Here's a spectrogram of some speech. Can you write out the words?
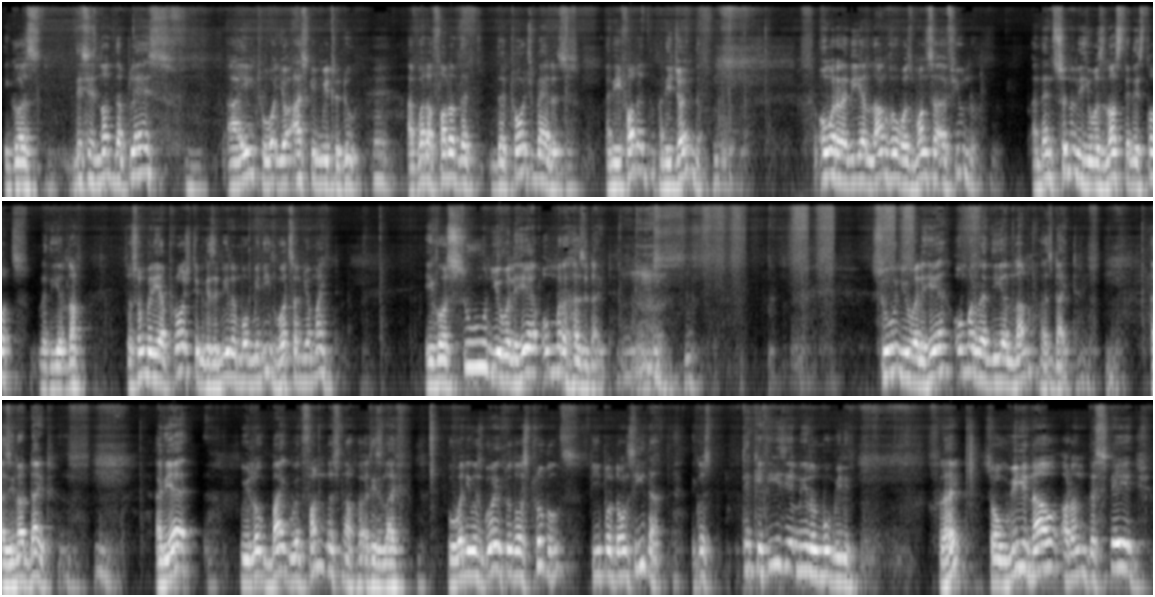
He goes, This is not the place uh, I am to what you're asking me to do. I've got to follow the, the torchbearers. And he followed them and he joined them. Umar radiallahu was once at a funeral. And then suddenly he was lost in his thoughts. Radiallahu. So somebody approached him because Amir al-Mu'mineen, what's on your mind? He goes, soon you will hear Umar has died. soon you will hear Umar radiallahu has died. Has he not died? And yet, we look back with fondness now at his life. But when he was going through those troubles, people don't see that. Because take it easy, Amir al-Mu'mineen. Right? So we now are on the stage.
